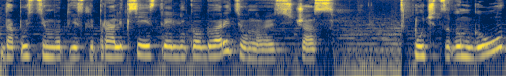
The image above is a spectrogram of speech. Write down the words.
Допустим, вот если про Алексея Стрельникова говорить, он сейчас учится в МГУ,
